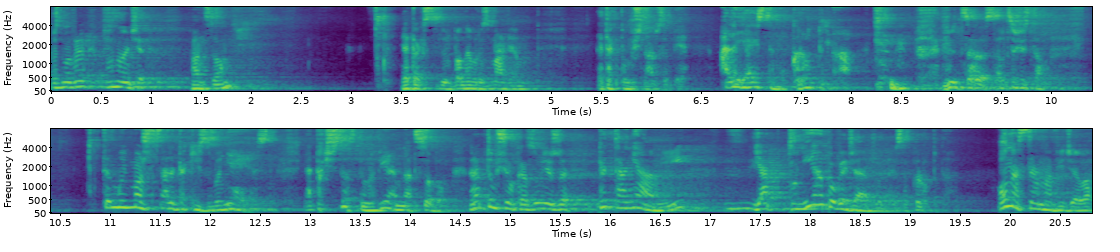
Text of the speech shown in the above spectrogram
Rozmawiałem w pewnym momencie, pan co? Ja tak z panem rozmawiam. Ja tak pomyślałem sobie, ale ja jestem okropna. Zaraz, ale co się stało? Ten mój mąż wcale taki zły nie jest. Ja tak się zastanawiałem nad sobą. Raptem się okazuje, że pytaniami, ja, to nie ja powiedziałem, że ona jest okropna. Ona sama wiedziała,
